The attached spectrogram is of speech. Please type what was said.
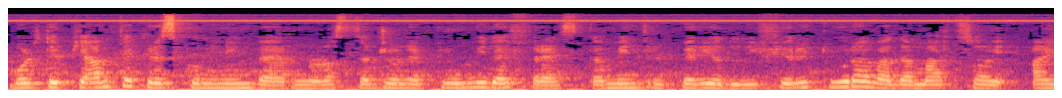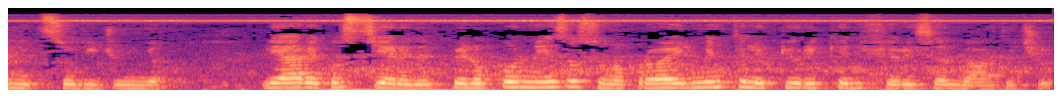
Molte piante crescono in inverno, la stagione più umida e fresca, mentre il periodo di fioritura va da marzo a inizio di giugno. Le aree costiere del Peloponneso sono probabilmente le più ricche di fiori selvatici.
